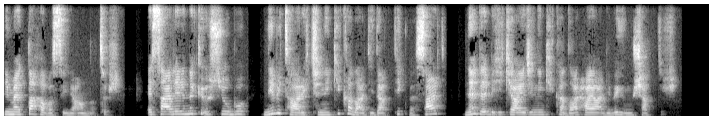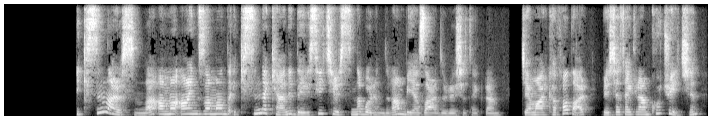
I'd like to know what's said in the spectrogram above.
bir meddah havasıyla anlatır. Eserlerindeki üslubu ne bir tarihçininki kadar didaktik ve sert ne de bir hikayecininki kadar hayali ve yumuşaktır. İkisinin arasında ama aynı zamanda ikisini de kendi derisi içerisinde barındıran bir yazardır Reşat Ekrem. Cemal Kafadar, Reşat Ekrem Koçu için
